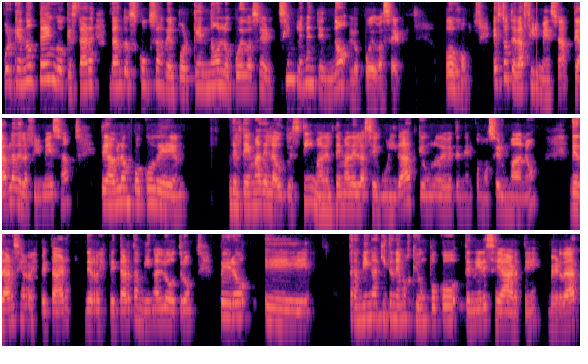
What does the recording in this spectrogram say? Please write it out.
porque no tengo que estar dando excusas del por qué no lo puedo hacer. Simplemente no lo puedo hacer. Ojo, esto te da firmeza, te habla de la firmeza, te habla un poco de, del tema de la autoestima, del tema de la seguridad que uno debe tener como ser humano, de darse a respetar, de respetar también al otro, pero eh, también aquí tenemos que un poco tener ese arte, ¿verdad?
